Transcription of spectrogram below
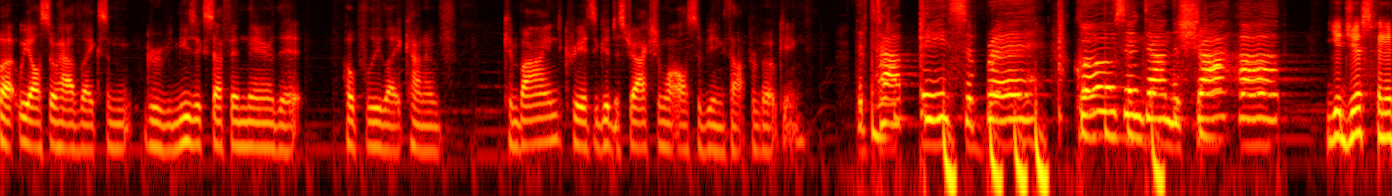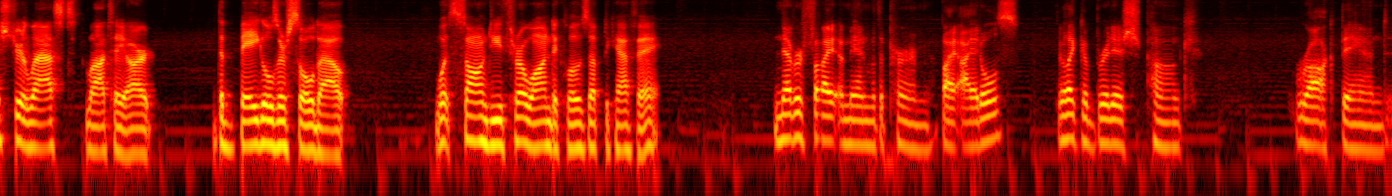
But we also have like some groovy music stuff in there that hopefully like kind of combined creates a good distraction while also being thought provoking. The top piece of bread, closing down the shop. You just finished your last latte art. The bagels are sold out. What song do you throw on to close up the cafe? Never Fight a Man with a Perm by IDLES. They're like a British punk rock band.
